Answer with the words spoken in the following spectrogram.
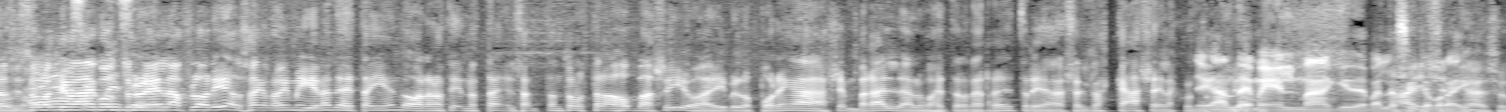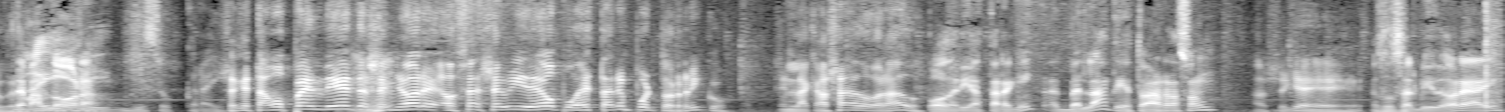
El esos son los que van a construir en la Florida. O sea que los inmigrantes están yendo. Ahora no, no están, están tanto los trabajos vacíos. Ahí los ponen a sembrar a los extraterrestres, a hacer las casas y las Llegan de construcciones. Melmac y de par de Ay, sitios por ahí. Señor Jesucristo. De Pandora. O sea que estamos pendientes, señores. O sea, ese video puede estar en Puerto Rico, en la Casa de Dorado. Podría estar aquí, es verdad, tienes toda la razón. Así que En sus servidores ahí.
